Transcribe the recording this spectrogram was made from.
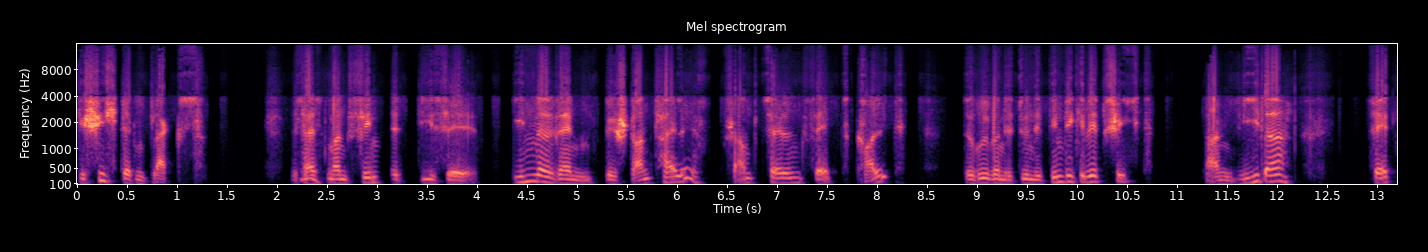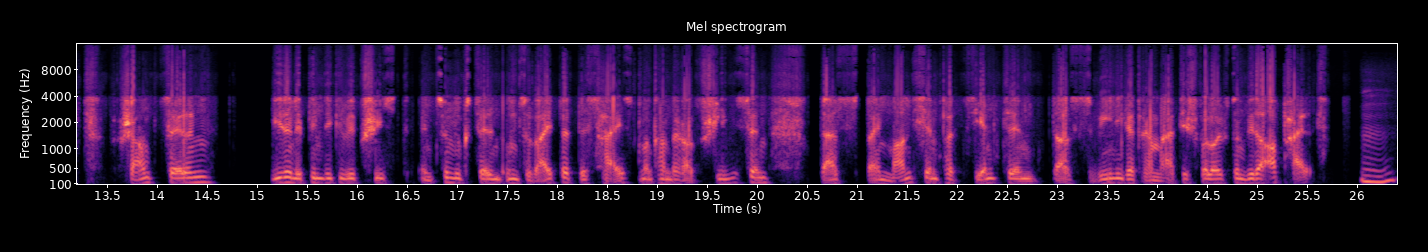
geschichteten Plaques. Das mhm. heißt, man findet diese inneren Bestandteile, Schaumzellen, Fett, Kalk, darüber eine dünne Bindegewebsschicht, dann wieder Fett, Schaumzellen, wieder eine Bindegewebsschicht, Entzündungszellen und so weiter. Das heißt, man kann darauf schließen, dass bei manchen Patienten das weniger dramatisch verläuft und wieder abheilt. Mhm.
